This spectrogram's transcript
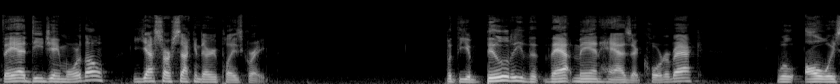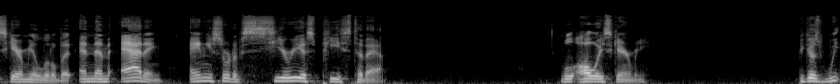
They had DJ Moore, though. Yes, our secondary plays great. But the ability that that man has at quarterback will always scare me a little bit. And them adding any sort of serious piece to that will always scare me. Because we,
